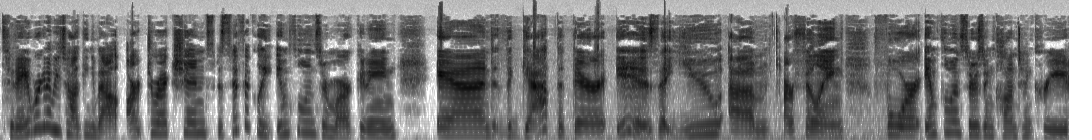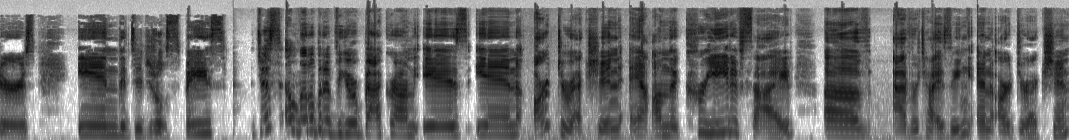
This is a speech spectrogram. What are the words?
today we're going to be talking about art direction, specifically influencer marketing, and the gap that there is that you um, are filling for influencers and content creators in the digital space. Just a little bit of your background is in art direction eh, on the creative side of advertising and art direction.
